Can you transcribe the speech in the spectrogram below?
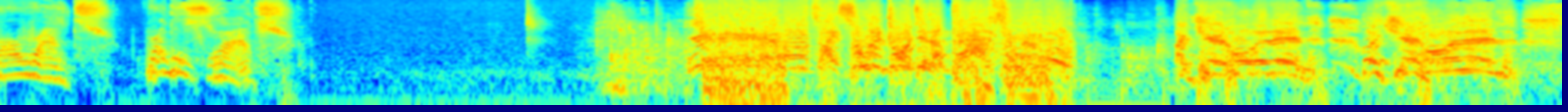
Alright, what is that? It's like someone going to the bathroom! I can't hold it in! I can't hold it in!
